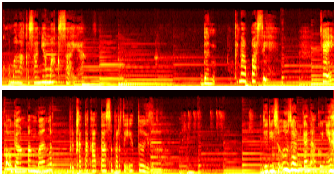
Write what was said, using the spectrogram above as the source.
Kok malah kesannya maksa ya? Dan kenapa sih? Kayaknya kok gampang banget berkata-kata seperti itu gitu loh. Jadi seuzon kan akunya.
